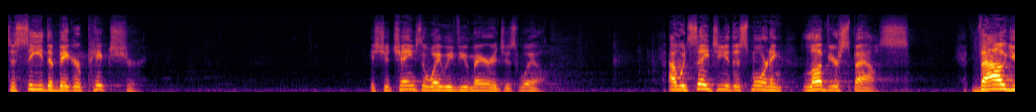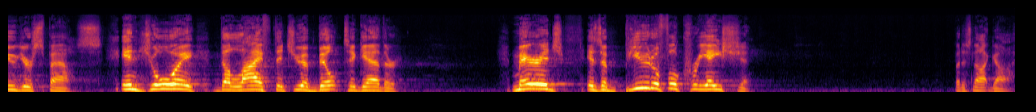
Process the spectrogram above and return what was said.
to see the bigger picture. It should change the way we view marriage as well. I would say to you this morning love your spouse. Value your spouse. Enjoy the life that you have built together. Marriage is a beautiful creation, but it's not God.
